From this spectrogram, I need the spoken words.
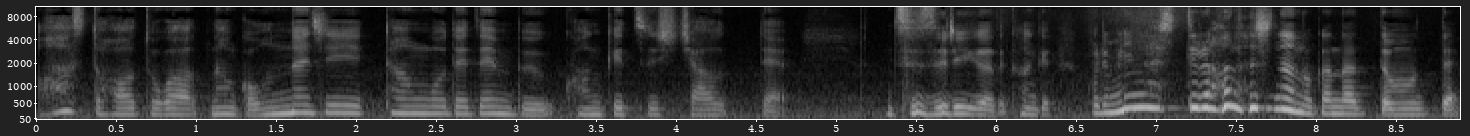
アースとハートがなんか同じ単語で全部完結しちゃうって。綴りが関係これみんな知ってる話なのかなって思って。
